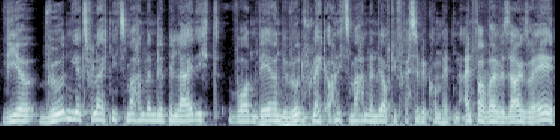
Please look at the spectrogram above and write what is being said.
Wir würden jetzt vielleicht nichts machen, wenn wir beleidigt worden wären. Wir würden vielleicht auch nichts machen, wenn wir auf die Fresse bekommen hätten. Einfach weil wir sagen so, ey,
